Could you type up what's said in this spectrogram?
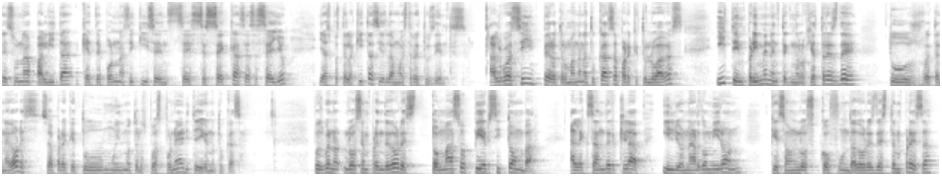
es una palita que te ponen así que se, se, seca, se hace sello y después te la quitas y es la muestra de tus dientes. Algo así, pero te lo mandan a tu casa para que tú lo hagas y te imprimen en tecnología 3D tus retenedores, o sea, para que tú mismo te los puedas poner y te lleguen a tu casa. Pues bueno, los emprendedores Tomaso Pierci Tomba, Alexander Clapp y Leonardo Mirón, que son los cofundadores de esta empresa,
